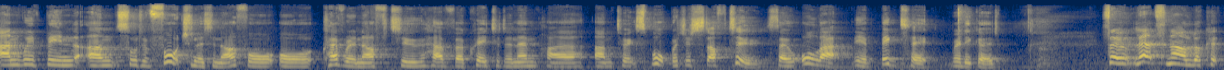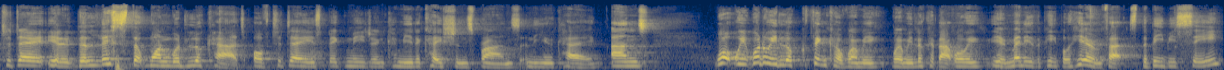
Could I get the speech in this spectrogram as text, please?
and we've been um, sort of fortunate enough or, or clever enough to have uh, created an empire um, to export British stuff too. So, all that, know, big tick, really good. So let's now look at today, you know, the list that one would look at of today's big media and communications brands in the UK. And what, we, what do we look, think of when we, when we look at that? Well, we, you know, many of the people here, in fact, the BBC,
